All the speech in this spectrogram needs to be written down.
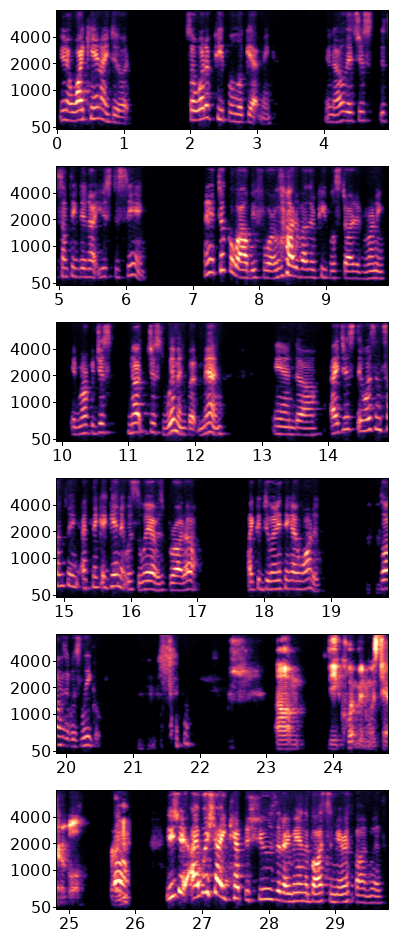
You know, why can't I do it? So what if people look at me? You know, it's just it's something they're not used to seeing. And it took a while before a lot of other people started running in Rumford, just not just women but men. And uh, I just it wasn't something. I think again it was the way I was brought up. I could do anything I wanted mm-hmm. as long as it was legal. Mm-hmm. um, the equipment was terrible, right? Oh, you should. I wish I kept the shoes that I ran the Boston Marathon with.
